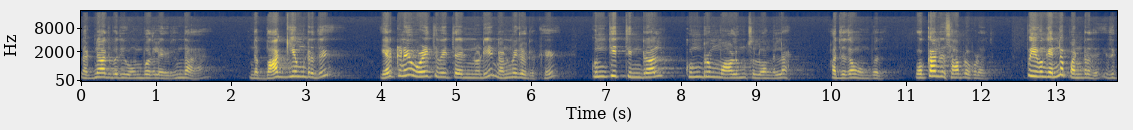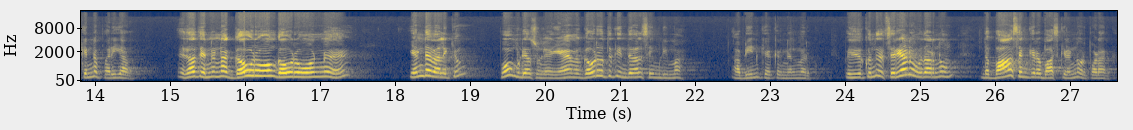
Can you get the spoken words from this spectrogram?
லக்னாதிபதி ஒன்பதில் இருந்தால் இந்த பாக்கியம்ன்றது ஏற்கனவே உழைத்து வைத்தனுடைய நன்மைகள் இருக்குது குந்தி தின்றால் குன்றும் ஆளும்னு சொல்லுவாங்கள்ல அதுதான் ஒன்பது. உட்காந்து சாப்பிடக்கூடாது. இப்போ இவங்க என்ன பண்ணுறது இதுக்கு என்ன பரிகாரம்? ஏதாவது என்னென்னா கௌரவம் கௌரவம்னு எந்த வேலைக்கும் போக முடியாத சூழ்நிலை. என் கௌரவத்துக்கு இந்த வேலை செய்ய முடியுமா? அப்படின்னு கேட்குற நிலைமை இருக்கும். இப்போ இதுக்கு வந்து சரியான உதாரணம் இந்த பாஸ் என்கிற பாஸ்கரன் ஒரு படம் இருக்குது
